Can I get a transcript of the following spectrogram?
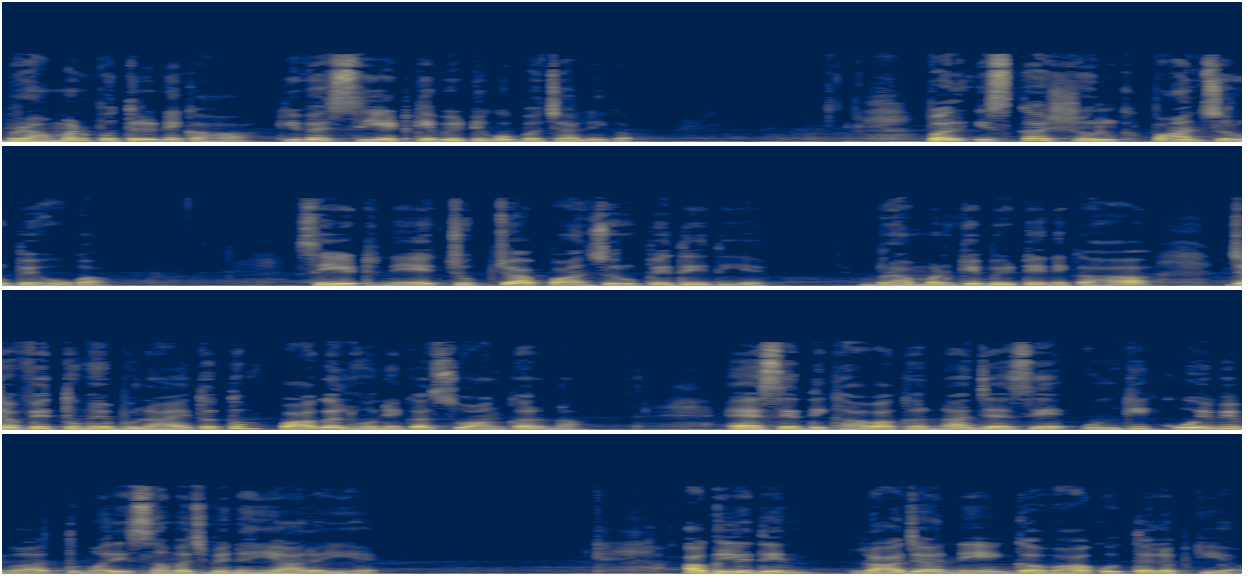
ब्राह्मण पुत्र ने कहा कि वह सेठ के बेटे को बचा लेगा, पर इसका शुल्क पाँच सौ रुपये होगा। सेठ ने चुपचाप पाँच सौ रुपये दे दिए। ब्राह्मण के बेटे ने कहा, जब वे तुम्हें बुलाएँ तो तुम पागल होने का स्वांग करना। ऐसे दिखावा करना जैसे उनकी कोई भी बात तुम्हारी समझ में नहीं आ रही है। अगले दिन राजा ने गवाह को तलब किया।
